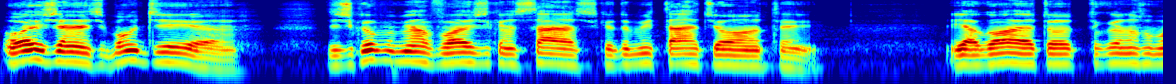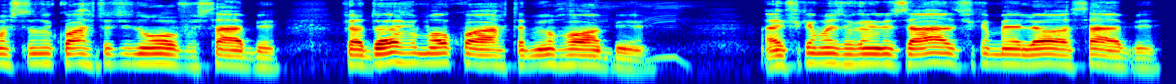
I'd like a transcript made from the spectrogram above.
Oi, gente, bom dia. Desculpa minha voz de cansaço, que eu dormi tarde ontem. E agora eu tô tocando, arrumando o quarto de novo, sabe? Que eu adoro arrumar o quarto, é meu hobby. Aí fica mais organizado, fica melhor, sabe?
